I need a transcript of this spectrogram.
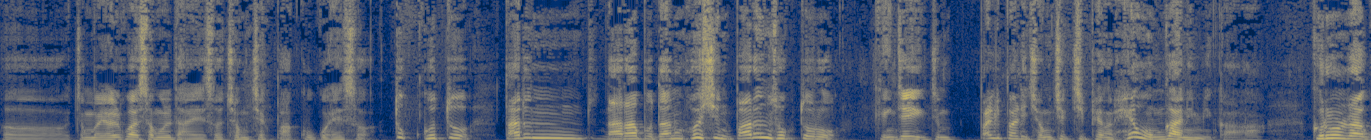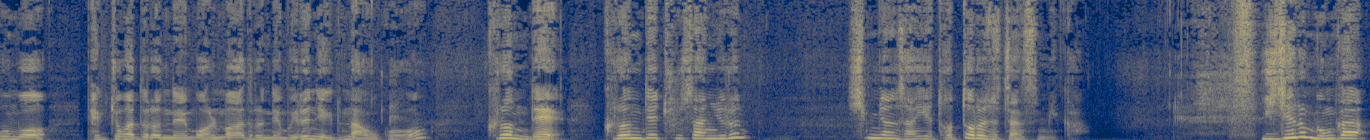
어, 정말 열과성을 다해서 정책 바꾸고 해서 또 그것도 다른 나라보다는 훨씬 빠른 속도로 굉장히 좀 빨리빨리 정책 집행을 해온 거 아닙니까? 그러느라고 뭐 백조가 들었네, 뭐 얼마가 들었네, 뭐 이런 얘기도 나오고 그런데 그런데 출산율은 10년 사이에 더 떨어졌지 않습니까? 이제는 뭔가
